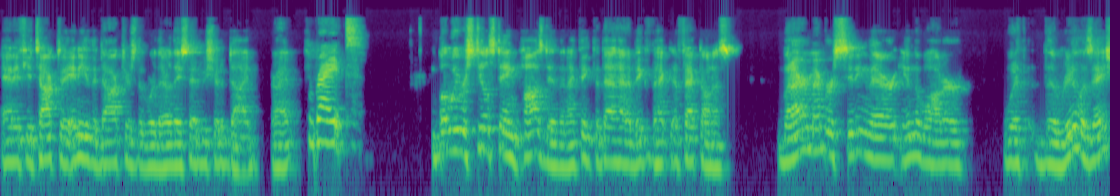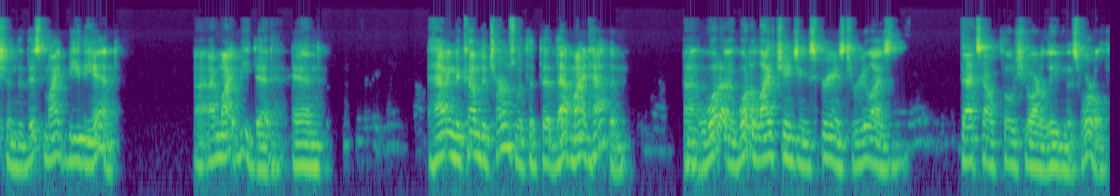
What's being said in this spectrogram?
And if you talk to any of the doctors that were there, they said we should have died. Right. Right. But we were still staying positive, And I think that that had a big effect, effect on us. But I remember sitting there in the water with the realization that this might be the end. I might be dead, and having to come to terms with it that that might happen. Uh, what a what a life changing experience to realize that's how close you are to leaving this world.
